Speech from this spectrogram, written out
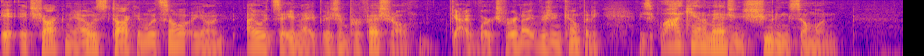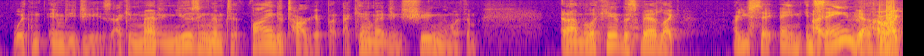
it, it shocked me. I was talking with some, you know, I would say a night vision professional. Guy works for a night vision company. He's like, well, I can't imagine shooting someone with NVGs. I can imagine using them to find a target, but I can't imagine shooting them with them. And I'm looking at this man like, Are you say, I- insane? yeah, I'm like,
